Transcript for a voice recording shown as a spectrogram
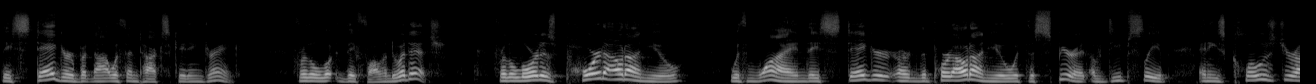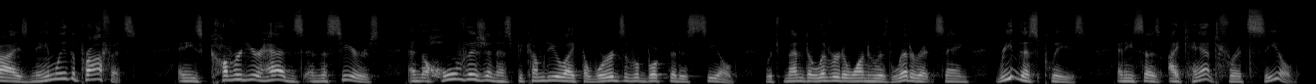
They stagger, but not with intoxicating drink. For the they fall into a ditch. For the Lord has poured out on you with wine, they stagger or they poured out on you with the spirit of deep sleep, and he's closed your eyes, namely the prophets, and he's covered your heads and the seers, and the whole vision has become to you like the words of a book that is sealed, which men deliver to one who is literate, saying, Read this, please. And he says, I can't, for it's sealed.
